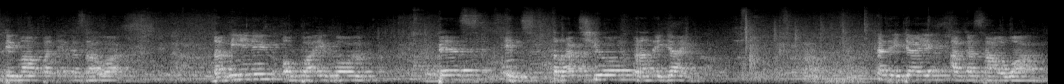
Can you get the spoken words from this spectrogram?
Apo istima pati kasawa. The meaning of Bible best instruction from ijay. Kan ijay agasawa.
